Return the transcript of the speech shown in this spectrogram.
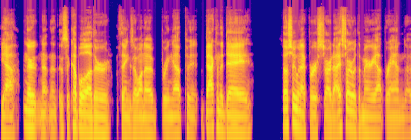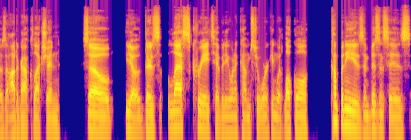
Yeah, there, there's a couple other things I want to bring up. Eh, back in the day, especially when I first started, I started with the Marriott brand. I was an autograph collection, so you know, there's less creativity when it comes to working with local companies and businesses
